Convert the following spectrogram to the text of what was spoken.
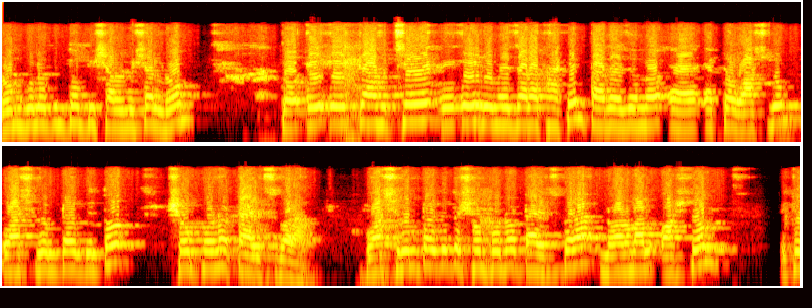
রুমগুলো কিন্তু বিশাল বিশাল রুম তো এই, এইটা হচ্ছে এই রুমে যারা থাকেন, তাদের জন্য একটা ওয়াশরুম ওয়াশরুমটাও কিন্তু সম্পূর্ণ টাইলস করা। ওয়াশরুমটাও কিন্তু সম্পূর্ণ টাইলস করা নর্মাল ওয়াশরুম একটু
